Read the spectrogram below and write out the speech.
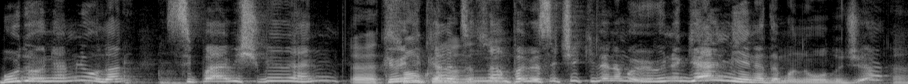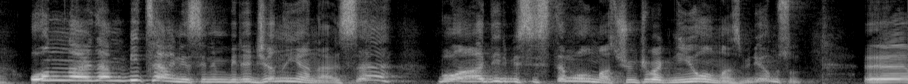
Burada önemli olan sipariş veren, Evet, kredi kartından parası çekilen ama ürünü gelmeyen adama ne olacağı. Evet. Onlardan bir tanesinin bile canı yanarsa bu adil bir sistem olmaz. Çünkü bak niye olmaz biliyor musun? Ee,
